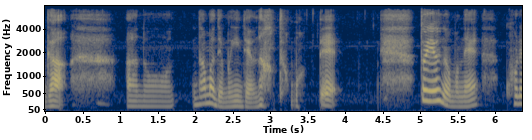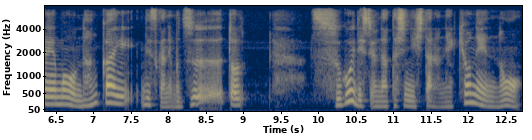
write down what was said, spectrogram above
があの生でもいいんだよなと思って。というのもねこれもう何回ですかねもうずっとすごいですよね私にしたらね去年の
